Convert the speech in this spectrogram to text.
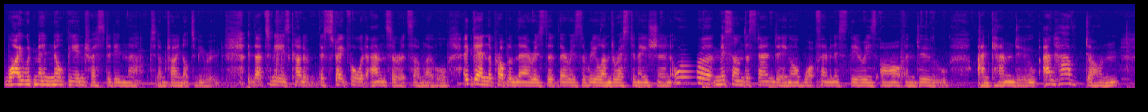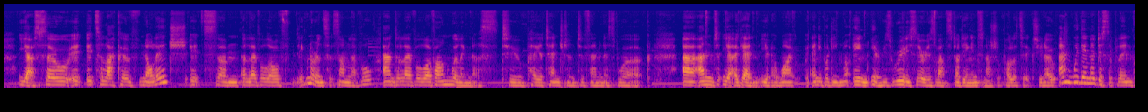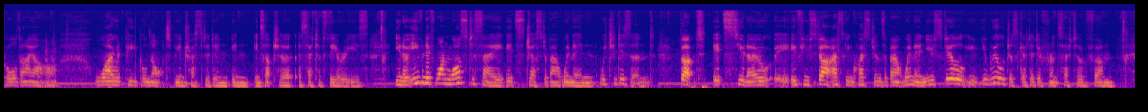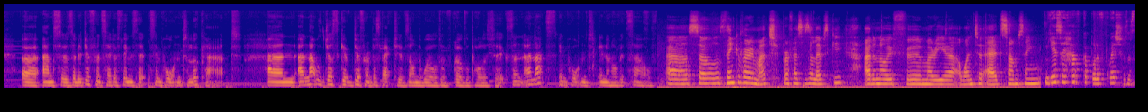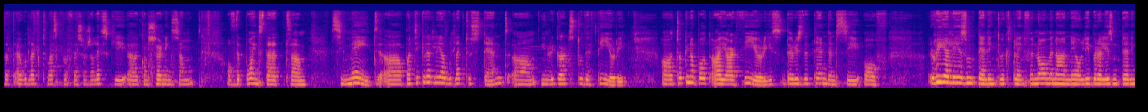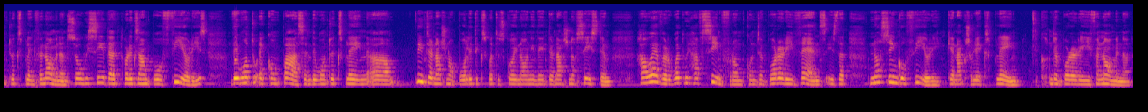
why would men not be interested in that? I'm trying not to be rude. That to me is kind of the straightforward answer at some level. Again, the problem there is that there is a real underestimation or a misunderstanding of what feminist theories are and do and can do and have done. Yeah, so it, it's a lack of knowledge, it's um, a level of ignorance at some level, and a level of unwillingness to pay attention to feminist work. Uh, and yeah, again, you know, why anybody not in, you know, who's really serious about studying international politics, you know, and within a discipline called IR, why would people not be interested in, in, in such a, a set of theories? You know, even if one was to say it's just about women, which it isn't, but it's you know if you start asking questions about women you still you, you will just get a different set of um, uh, answers and a different set of things that's important to look at. And and that will just give different perspectives on the world of global politics. And and that's important in and of itself. Uh, so thank you very much professor zalewski. I don't know if uh, maria want to add something. Yes i have a couple of questions that i would like to ask professor zalewski uh, concerning some of the points that um, she made. Uh, particularly i would like to stand um, in regards to the theory uh, talking about ir theories there is the tendency of realism tending to explain phenomena, neoliberalism tending to explain phenomena. So we see that, for example, theories they want to encompass and they want to explain um, the international politics, what is going on in the international system. However, what we have seen from contemporary events is that no single theory can actually explain contemporary phenomena.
